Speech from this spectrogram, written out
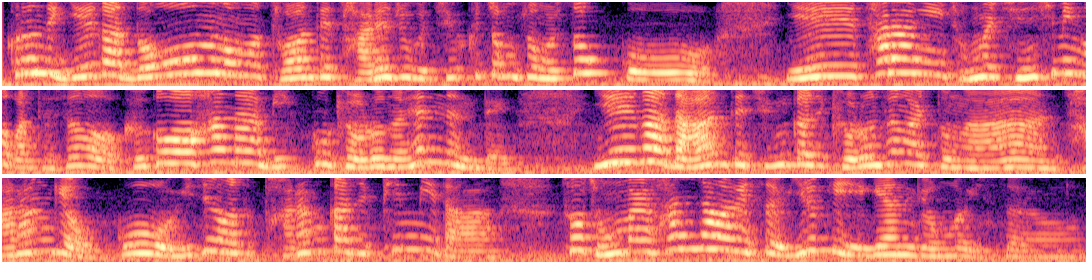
그런데 얘가 너무너무 저한테 잘해주고 지극정성을 쏟고, 얘 사랑이 정말 진심인 것 같아서, 그거 하나 믿고 결혼을 했는데, 얘가 나한테 지금까지 결혼 생활 동안 잘한 게 없고, 이제 와서 바람까지 핍니다. 저 정말 환장하겠어요. 이렇게 얘기하는 경우가 있어요.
